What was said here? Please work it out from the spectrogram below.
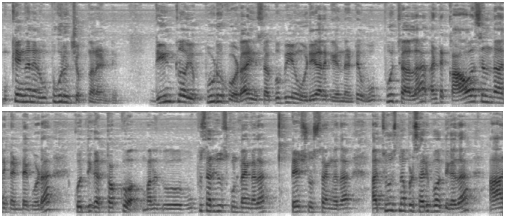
ముఖ్యంగా నేను ఉప్పు గురించి చెప్తున్నానండి. దీంట్లో ఎప్పుడు కూడా ఈ సగ్గుబియ్యం ఉడియాలకి ఏంటంటే ఉప్పు చాలా అంటే కావాల్సిన దానికంటే కూడా కొద్దిగా తక్కువ. మనకు ఉప్పు సరి చూసుకుంటాం కదా టేస్ట్ చూస్తాం కదా అది చూసినప్పుడు సరిపోద్ది కదా. ఆ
